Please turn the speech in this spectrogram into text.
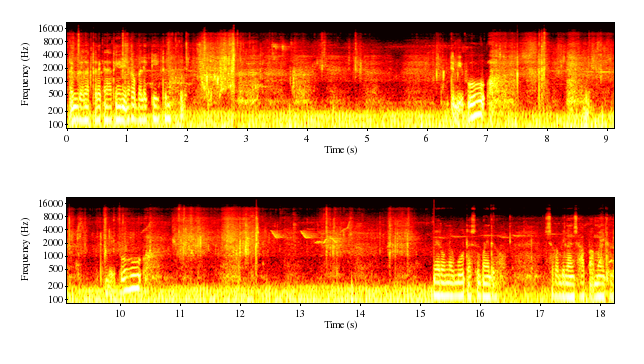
Tagal na talaga natin hindi nakabalik dito. No? Tabi po. Tabi po. Merong nagbutas doon mga idol. Sa kabilang sapa mga idol.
